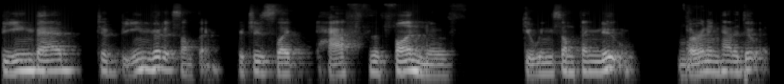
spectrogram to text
being bad to being good at something, which is like half the fun of doing something new, learning how to do it.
